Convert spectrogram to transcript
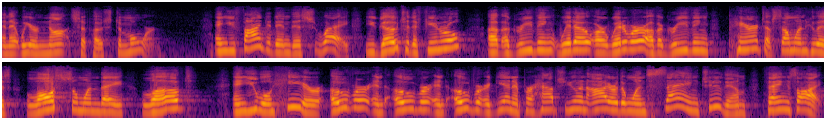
and that we are not supposed to mourn. And you find it in this way. You go to the funeral of a grieving widow or widower, of a grieving parent, of someone who has lost someone they loved and you will hear over and over and over again, and perhaps you and I are the ones saying to them things like,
